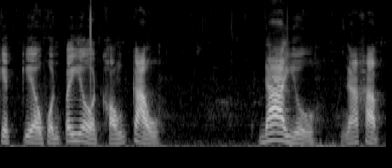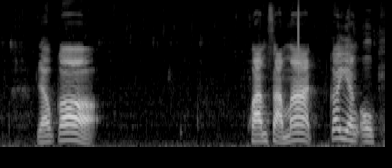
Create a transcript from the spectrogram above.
เก็บเกี่ยวผลประโยชน์ของเก่าได้อยู่นะครับ แล้วก็ ความสามารถก็ยังโอเค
